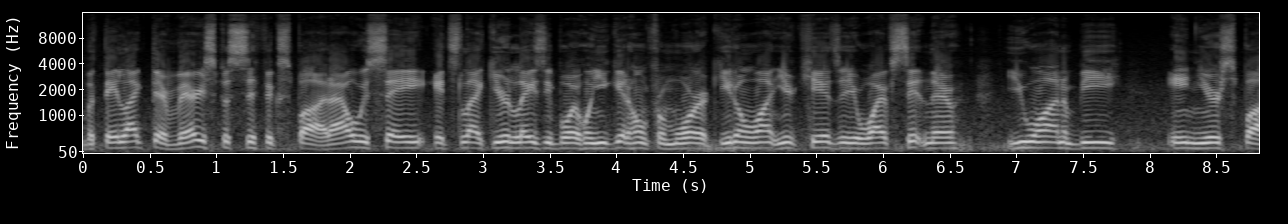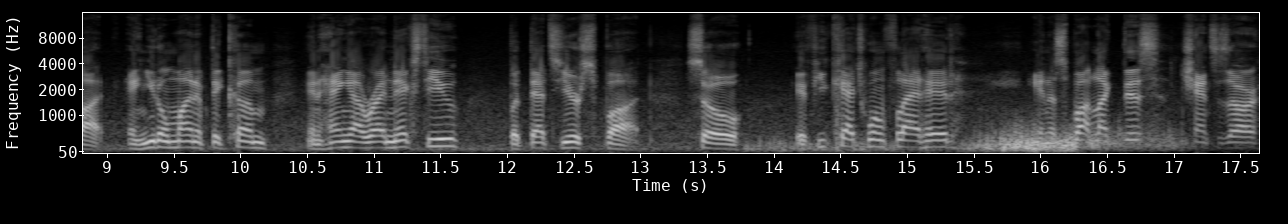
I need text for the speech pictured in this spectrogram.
but they like their very specific spot. I always say it's like your lazy boy when you get home from work. You don't want your kids or your wife sitting there. You want to be in your spot. And you don't mind if they come and hang out right next to you, but that's your spot. So if you catch one flathead in a spot like this, chances are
